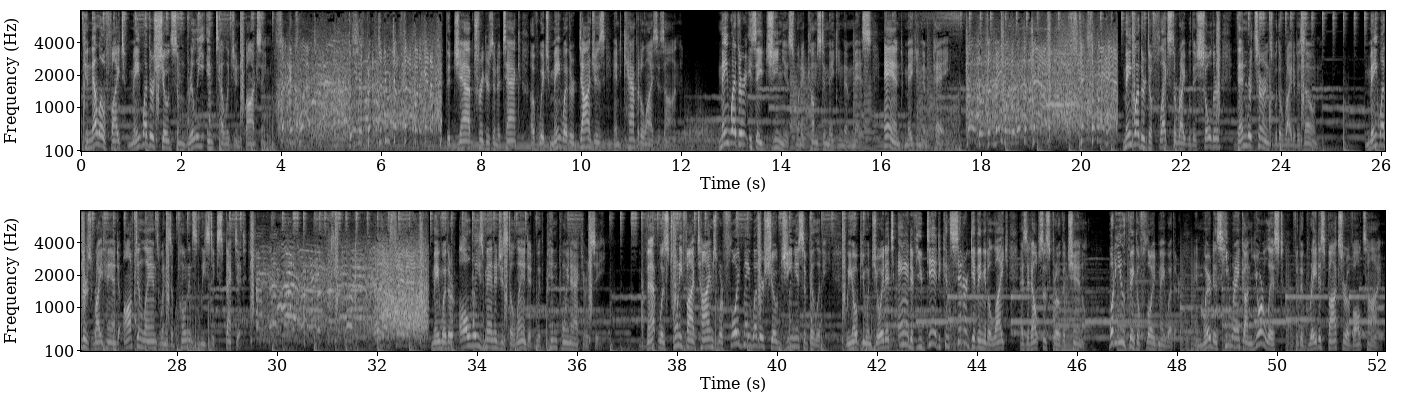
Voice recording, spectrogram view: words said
Canelo fight, Mayweather showed some really intelligent boxing. Seconds left. Doing his best to do just that, but again, a The jab triggers an attack, of which Mayweather dodges and capitalizes on. Mayweather is a genius when it comes to making them miss and making them pay. shoulders and Mayweather with the jab. Sticks the right hand. Mayweather deflects the right with his shoulder, then returns with a right of his own. Mayweather's right hand often lands when his opponents least expect it. Mayweather always manages to land it with pinpoint accuracy. That was 25 times where Floyd Mayweather showed genius ability. We hope you enjoyed it, and if you did, consider giving it a like as it helps us grow the channel. What do you think of Floyd Mayweather, and where does he rank on your list for the greatest boxer of all time?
